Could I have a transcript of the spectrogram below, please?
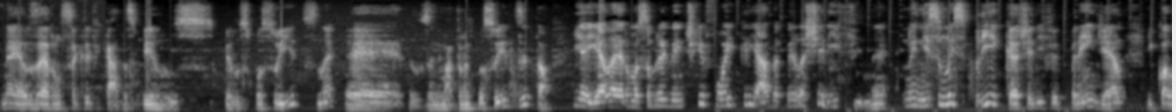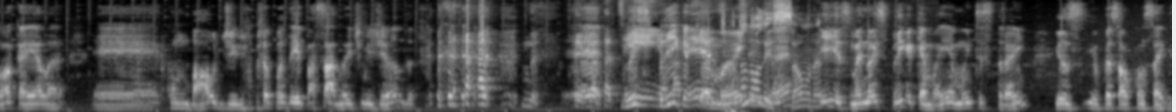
né, elas eram sacrificadas pelos pelos possuídos, né, é, pelos animatrônicos possuídos e tal. E aí ela era uma sobrevivente que foi criada pela xerife, né? No início não explica, a xerife prende ela e coloca ela é, com um balde para poder passar a noite mijando. Tem É, batatinha, não explica que é mãe. Tá dando uma né? lição, né? Isso, mas não explica que é mãe, é muito estranho. E, os- e o pessoal consegue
